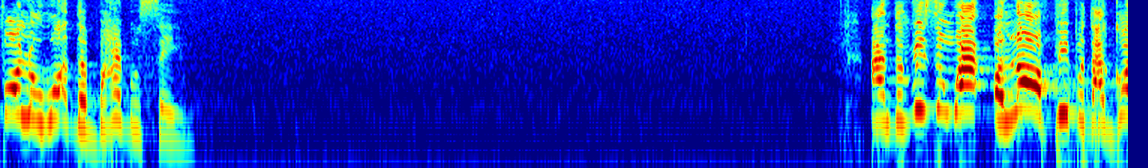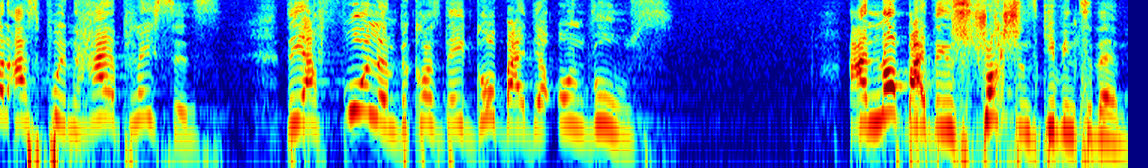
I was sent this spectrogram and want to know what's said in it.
follow what the Bible says. And the reason why a lot of people that God has put in higher places, they are fallen because they go by their own rules and not by the instructions given to them.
